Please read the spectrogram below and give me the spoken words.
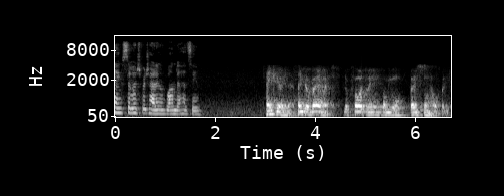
Thanks so much for chatting with Wamda Hassine. Thank you, Alina. Thank you very much. Look forward to hearing from you very soon, hopefully.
